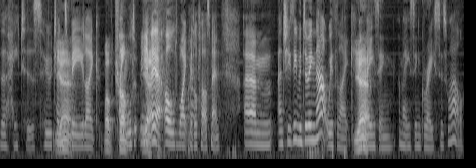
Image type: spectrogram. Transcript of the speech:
the haters who tend yeah. to be like well Trump, old, yeah. yeah, old white middle class men, um, and she's even doing that with like amazing amazing grace as well.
